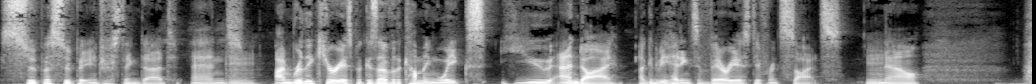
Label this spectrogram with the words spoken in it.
super, super interesting, Dad. And hmm. I'm really curious because over the coming weeks, you and I are going to be heading to various different sites. Hmm. Now,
